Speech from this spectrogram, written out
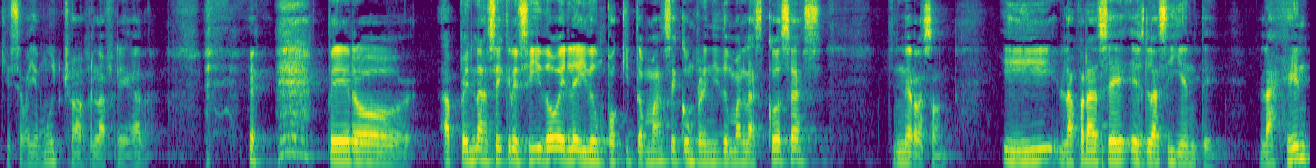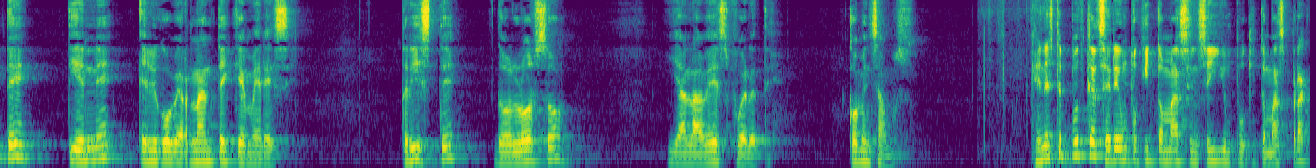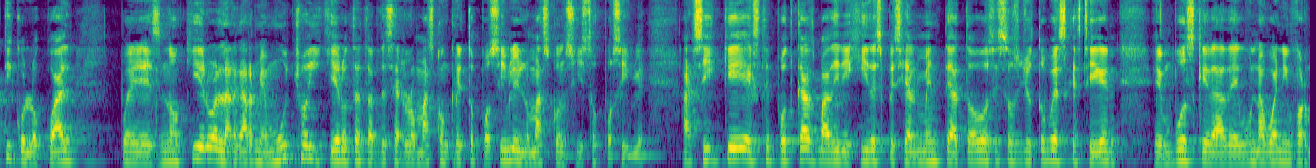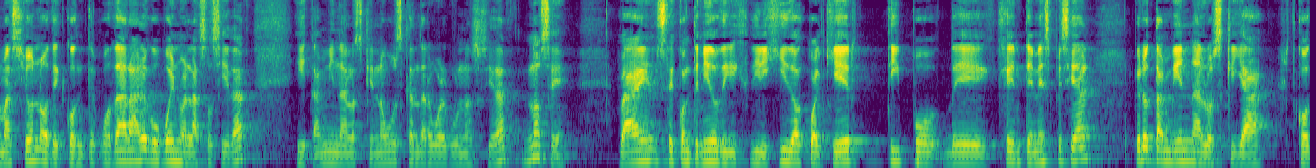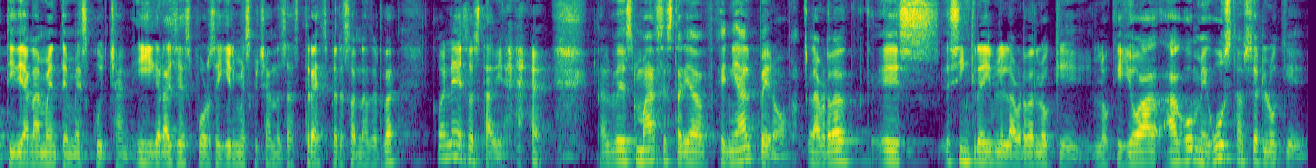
que se vaya mucho a la fregada. pero apenas he crecido, he leído un poquito más, he comprendido más las cosas. Tiene razón y la frase es la siguiente, la gente tiene el gobernante que merece, triste, doloso y a la vez fuerte. Comenzamos. En este podcast seré un poquito más sencillo, un poquito más práctico, lo cual pues no quiero alargarme mucho y quiero tratar de ser lo más concreto posible y lo más conciso posible. Así que este podcast va dirigido especialmente a todos esos youtubers que siguen en búsqueda de una buena información o de o dar algo bueno a la sociedad y también a los que no buscan dar algo a la sociedad. No sé, va este contenido dirigido a cualquier tipo de gente en especial, pero también a los que ya cotidianamente me escuchan. Y gracias por seguirme escuchando esas tres personas, ¿verdad? Con eso está bien. Tal vez más estaría genial, pero la verdad es, es increíble, la verdad, lo que, lo que yo hago. Me gusta hacer lo que,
